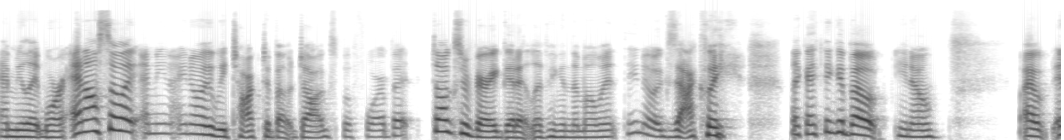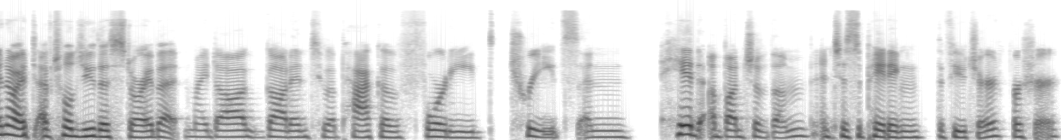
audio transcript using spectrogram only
emulate more. And also, I, I mean, I know we talked about dogs before, but dogs are very good at living in the moment. They know exactly. Like I think about, you know, I, I know I, I've told you this story, but my dog got into a pack of 40 treats and hid a bunch of them, anticipating the future for sure,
